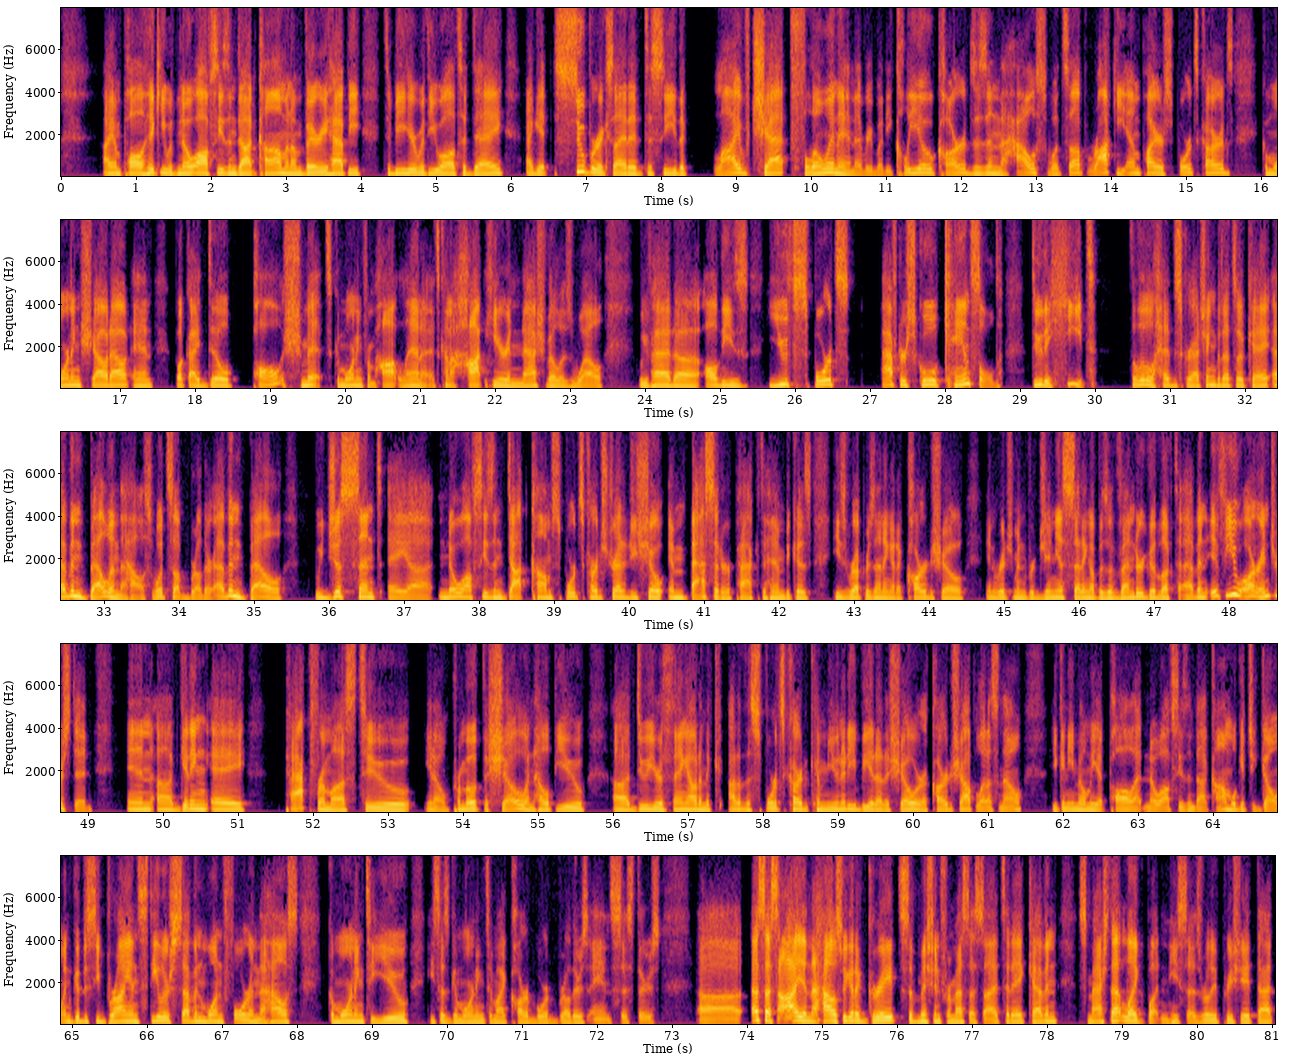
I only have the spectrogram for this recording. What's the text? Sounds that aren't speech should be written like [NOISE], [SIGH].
I am Paul Hickey with NoOffSeason.com, and I'm very happy to be here with you all today. I get super excited to see the live chat flowing in. Everybody, Cleo Cards is in the house. What's up? Rocky Empire Sports Cards. Good morning, shout out, and Buckeye Dill Paul Schmitz. Good morning from Hot Atlanta. It's kind of hot here in Nashville as well. We've had uh, all these youth sports after school canceled due to heat. It's a little head scratching, but that's okay. Evan Bell in the house. What's up, brother? Evan Bell. We just sent a uh, nooffseason.com sports card strategy show ambassador pack to him because he's representing at a card show in Richmond, Virginia, setting up as a vendor. Good luck to Evan. If you are interested in uh, getting a pack from us to, you know, promote the show and help you uh, do your thing out in the out of the sports card community, be it at a show or a card shop, let us know. You can email me at paul at nooffseason.com. We'll get you going. Good to see Brian Steeler 714 in the house. Good morning to you. He says, Good morning to my cardboard brothers and sisters. Uh, SSI in the house. We got a great submission from SSI today. Kevin, smash that like button. He says, really appreciate that.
